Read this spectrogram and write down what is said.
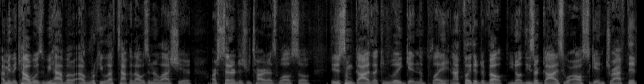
I mean the Cowboys we have a, a, rookie left tackle that was in there last year. Our center just retired as well, so these are some guys that can really get into play, and I feel like they're developed. You know, these are guys who are also getting drafted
